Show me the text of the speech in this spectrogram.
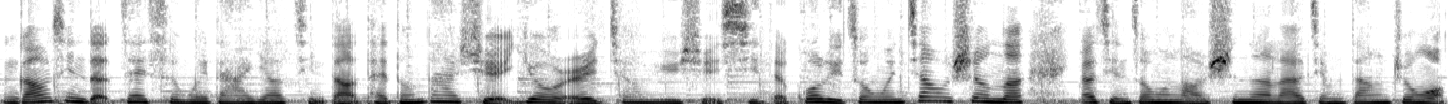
很高兴的再次为大家邀请到台东大学幼儿教育学系的郭吕宗文教授呢，邀请宗文老师呢来到节目当中哦，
